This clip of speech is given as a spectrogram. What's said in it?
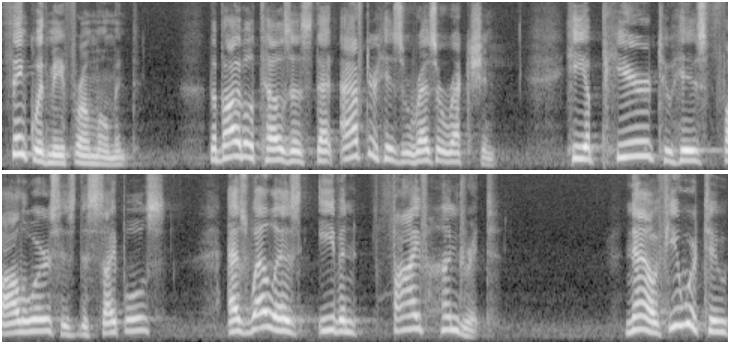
Think with me for a moment. The Bible tells us that after his resurrection, he appeared to his followers, his disciples, as well as even 500. Now, if you were to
